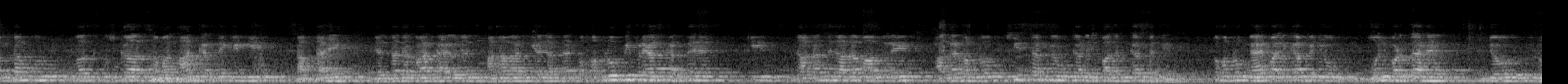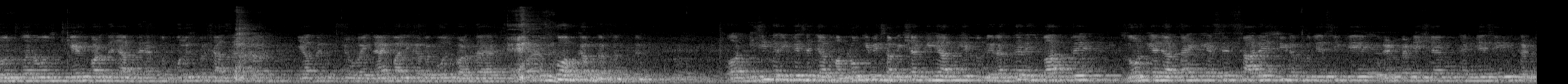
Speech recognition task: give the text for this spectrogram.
सप्ताहपूर्वक उसका समाधान करने के लिए साप्ताहिक जनता दरबार का आयोजन थानावार किया जाता है। तो हम लोग भी प्रयास करते हैं कि ज़्यादा से ज़्यादा मामले अगर हम लोग उसी स्तर पे उनका निष्पादन कर सकें तो हम लोग न्यायपालिका पे जो बोझ बढ़ता है, जो रोज ब रोज केस बढ़ते जाते हैं तो पुलिस प्रशासन पर या फिर जो वही न्यायपालिका पे बोझ बढ़ता है, उसको हम कम कर सकते हैं। और इसी तरीके से जब हम लोग की भी समीक्षा की जाती है तो निरंतर इस बात पे ज़ोर दिया जाता है कि ऐसे सारे सी के रिट पिटिशन एमजेसी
